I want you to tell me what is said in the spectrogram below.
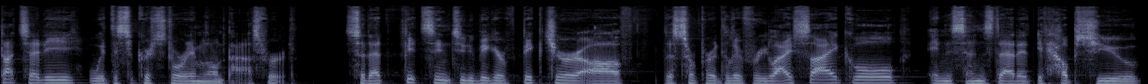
Touch ID with the secret stored in 1Password. So that fits into the bigger picture of the software delivery lifecycle in the sense that it, it helps you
